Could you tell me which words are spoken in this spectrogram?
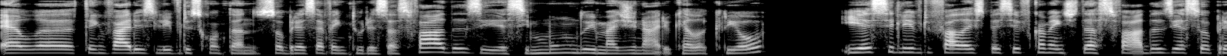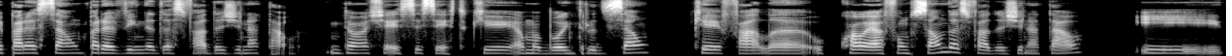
ela tem vários livros contando sobre as aventuras das fadas e esse mundo imaginário que ela criou. E esse livro fala especificamente das fadas e a sua preparação para a vinda das fadas de Natal. Então achei esse certo que é uma boa introdução, que fala o, qual é a função das fadas de Natal e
